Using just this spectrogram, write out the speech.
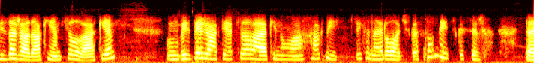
visdažādākajiem cilvēkiem. Un visbiežāk tie ir cilvēki no Aknijas psihoneiroloģiskās slimnīcas, kas ir te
